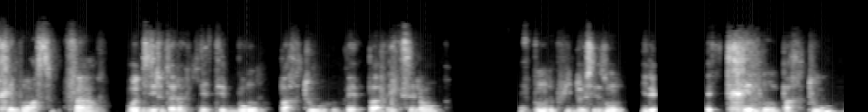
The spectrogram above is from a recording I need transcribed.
très bon. À... Enfin, on disait tout à l'heure qu'il était bon partout, mais pas excellent. Et bon, depuis deux saisons, il est très bon partout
